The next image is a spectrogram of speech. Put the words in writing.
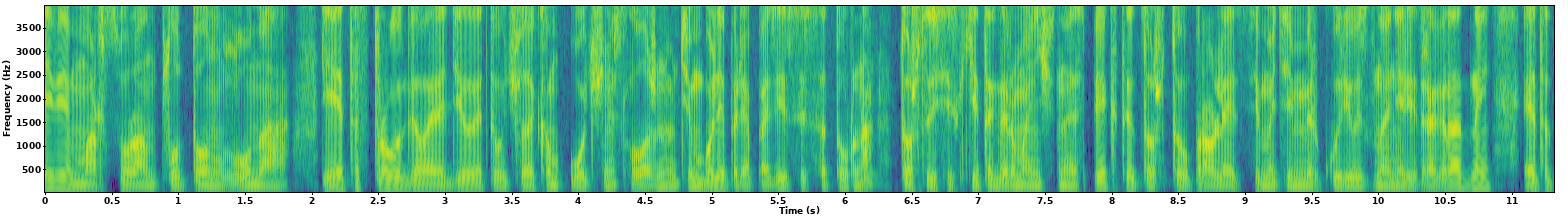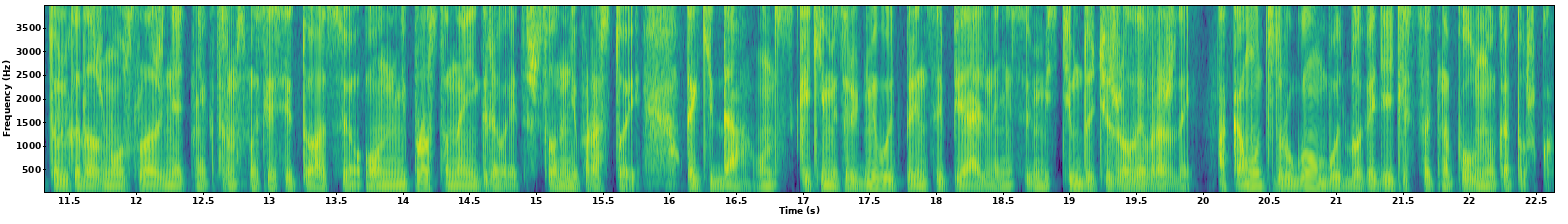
Деве, Марс, Уран, Плутон, Луна. И это, строго говоря, делает его человеком очень сложным, тем более при оппозиции Сатурна. То, что есть какие-то гармоничные аспекты, то, что управляет всем этим Меркурий в изгнании ретроградный, это только должно усложнять в некотором смысле ситуацию. Он не просто наигрывает, что он непростой. Таки да, он с какими-то людьми будет принципиально несовместим до тяжелой вражды. А кому-то другому будет благодетельствовать на полную катушку.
